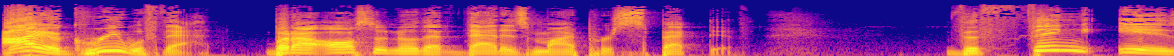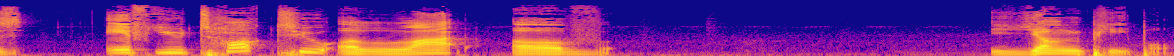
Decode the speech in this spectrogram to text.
I agree with that, but I also know that that is my perspective. The thing is, if you talk to a lot of young people,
